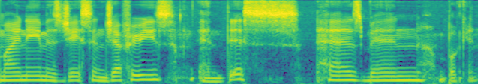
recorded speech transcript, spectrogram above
My name is Jason Jeffries, and this has been Bookin'.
